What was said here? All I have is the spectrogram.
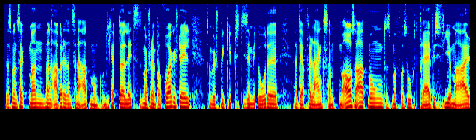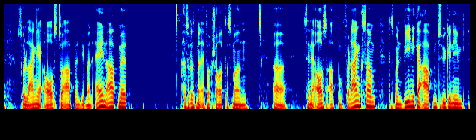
dass man sagt, man, man arbeitet an seiner Atmung. Und ich habe da letztes Mal schon ein paar vorgestellt. Zum Beispiel gibt es diese Methode der verlangsamten Ausatmung, dass man versucht, drei bis vier Mal so lange auszuatmen, wie man einatmet. Also dass man einfach schaut, dass man äh, seine Ausatmung verlangsamt, dass man weniger Atemzüge nimmt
